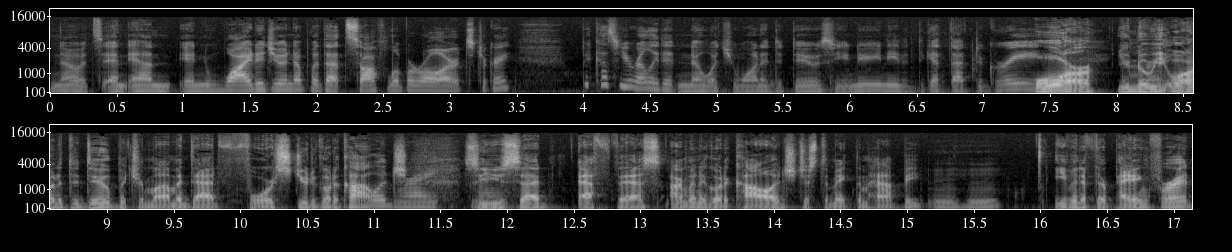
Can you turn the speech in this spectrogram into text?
No, it's and and and why did you end up with that soft liberal arts degree? because you really didn't know what you wanted to do, so you knew you needed to get that degree. Or you knew what you wanted to do, but your mom and dad forced you to go to college. Right, So you said, F this, I'm mm-hmm. going to go to college just to make them happy. Mm-hmm. Even if they're paying for it,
